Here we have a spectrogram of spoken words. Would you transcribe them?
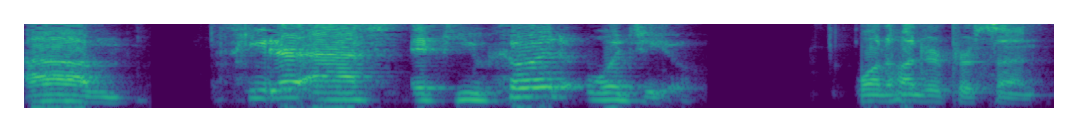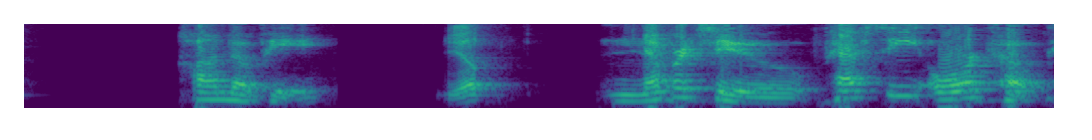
Um, Skeeter asks if you could, would you? 100%. Hondo P. Yep. Number two, Pepsi or Coke?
